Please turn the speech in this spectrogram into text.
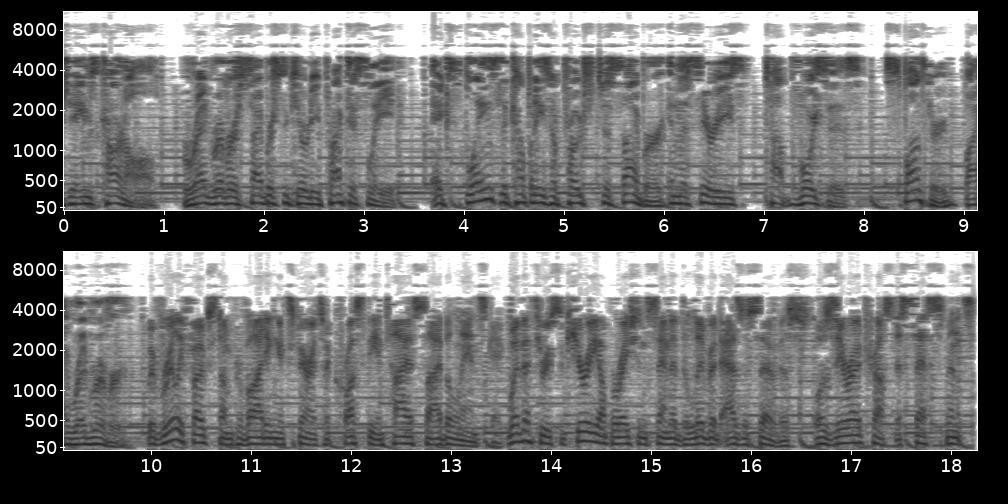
James Carnall, Red River Cybersecurity Practice Lead, explains the company's approach to cyber in the series Top Voices, sponsored by Red River. We've really focused on providing experience across the entire cyber landscape, whether through Security Operations Center delivered as a service or zero trust assessments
